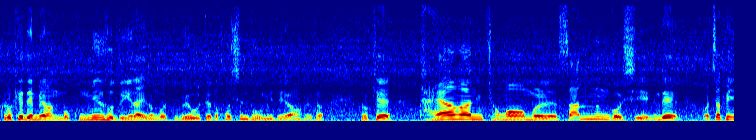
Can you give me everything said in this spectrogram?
그렇게 되면 뭐 국민소득이나 이런 것도 외울 때도 훨씬 도움이 돼요. 그래서 그렇게 다양한 경험을 쌓는 것이 근데 어차피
